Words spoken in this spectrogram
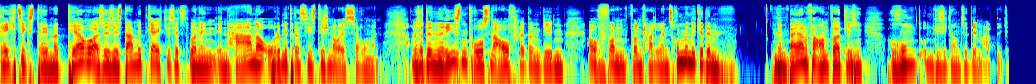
rechtsextremer Terror. Also es ist damit gleichgesetzt worden in, in Hanau oder mit rassistischen Äußerungen. Und es hat einen riesengroßen Aufschrei dann gegeben, auch von, von Karl-Heinz Rummenigge, dem, dem Bayern-Verantwortlichen, rund um diese ganze Thematik.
